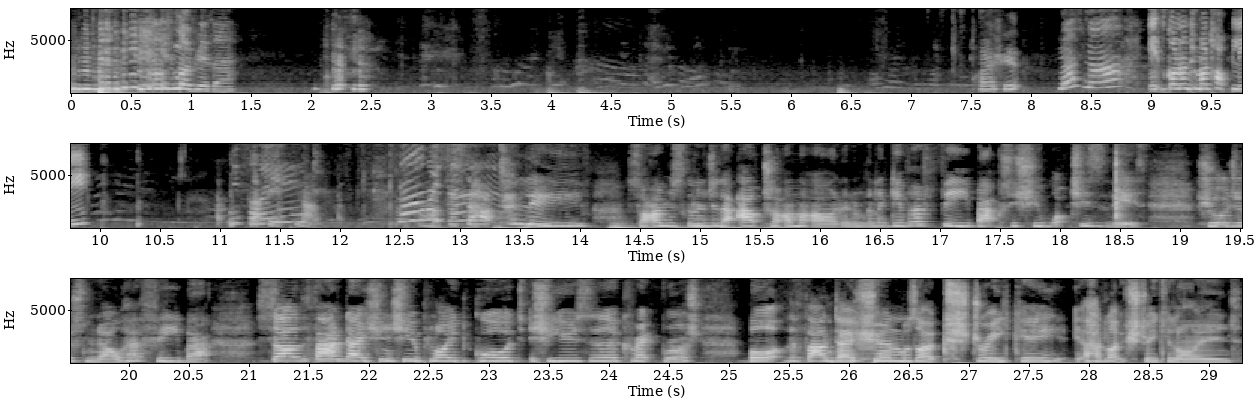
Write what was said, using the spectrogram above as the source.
it's my brother. That's it. That's not. It's gone onto my top lip. That's it. No. My sister had to leave, so I'm just gonna do the outro on my own, and I'm gonna give her feedback. So she watches this, she'll just know her feedback. So the foundation she applied good. She used the correct brush, but the foundation was like streaky. It had like streaky lines.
